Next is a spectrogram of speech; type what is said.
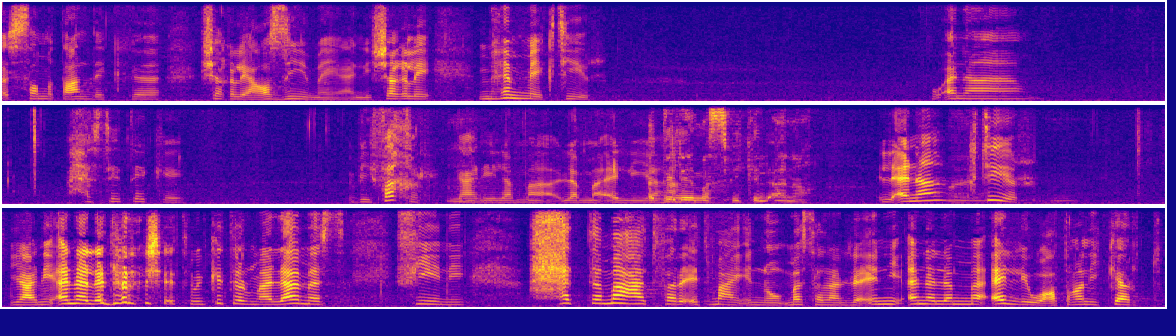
الصمت عندك آه، شغلة عظيمة يعني شغلة مهمة كتير. وأنا حسيت هيك بفخر يعني لما لما قال لي قد. إيه لمس فيك الأنا؟ الأنا أيوة. كتير. يعني أنا لدرجة من كتر ما لامس فيني حتى ما عاد فرقت معي إنه مثلا لأني أنا لما قال لي وأعطاني كارت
